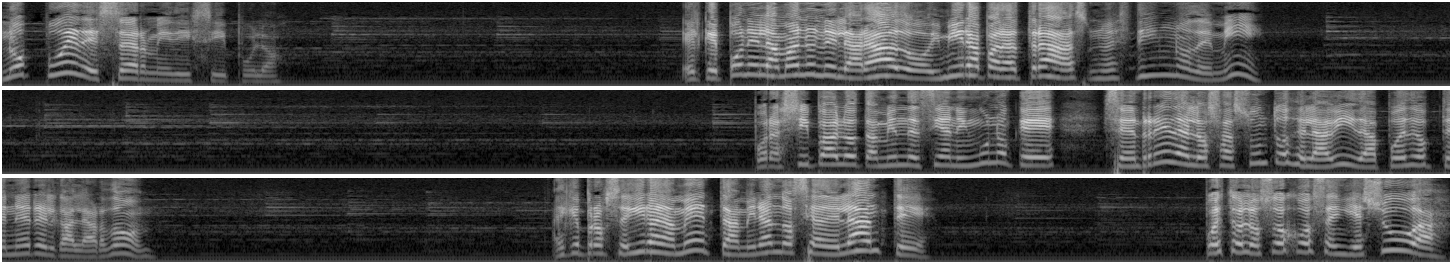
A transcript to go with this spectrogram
no puede ser mi discípulo. El que pone la mano en el arado y mira para atrás no es digno de mí. Por allí Pablo también decía, ninguno que se enreda en los asuntos de la vida puede obtener el galardón. Hay que proseguir a la meta, mirando hacia adelante, puestos los ojos en Yeshua.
